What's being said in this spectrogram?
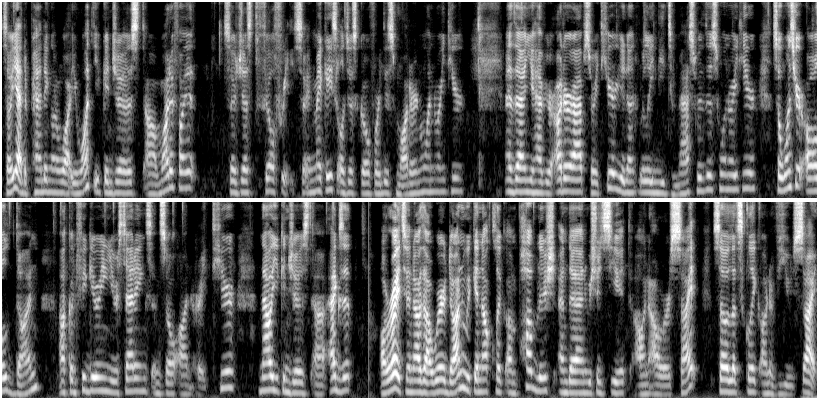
So yeah depending on what you want you can just uh, modify it so just feel free. So in my case i'll just go for this modern one right here. And then you have your other apps right here. You don't really need to mess with this one right here. So once you're all done uh, configuring your settings and so on right here now you can just uh, exit. All right so now that we're done we can now click on publish and then we should see it on our site. So let's click on view site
